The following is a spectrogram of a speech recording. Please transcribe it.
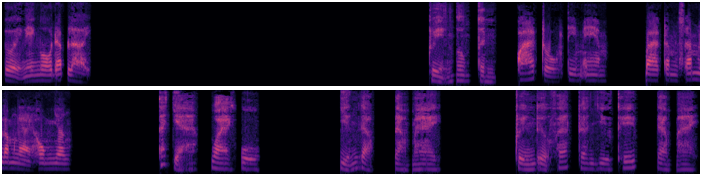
cười ngây ngô đáp lời. Truyện ngôn tình, khóa trụ tim em, 365 ngày hôn nhân. Tác giả Hoài Vũ Diễn đọc Đào Mai. Truyện được phát trên Youtube Đào Mai.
